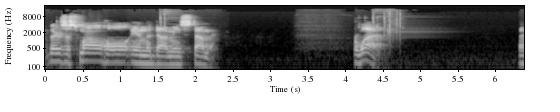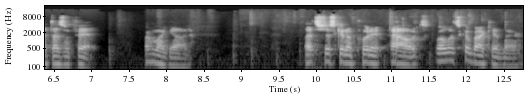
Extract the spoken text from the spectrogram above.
There's a small hole in the dummy's stomach. For what? That doesn't fit. Oh my god. That's just gonna put it out. Well, let's go back in there.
